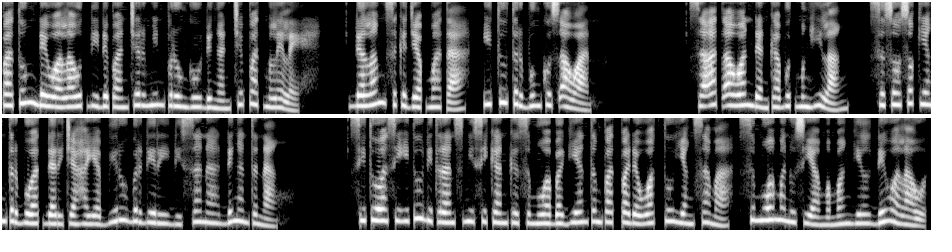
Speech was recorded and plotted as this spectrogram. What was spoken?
Patung Dewa Laut di depan cermin perunggu dengan cepat meleleh. Dalam sekejap mata, itu terbungkus awan. Saat awan dan kabut menghilang, sesosok yang terbuat dari cahaya biru berdiri di sana dengan tenang. Situasi itu ditransmisikan ke semua bagian tempat pada waktu yang sama, semua manusia memanggil Dewa Laut.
